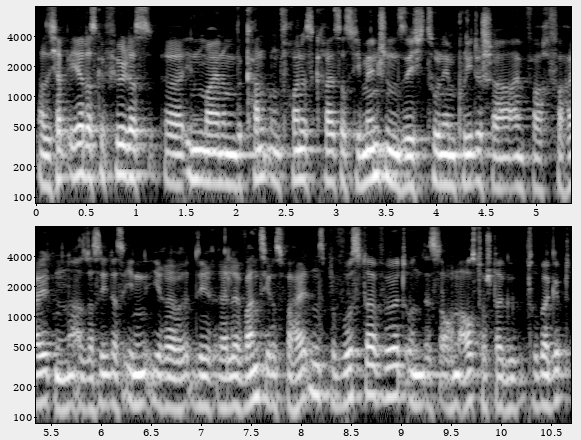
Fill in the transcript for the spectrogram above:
Also ich habe eher das Gefühl, dass äh, in meinem Bekannten- und Freundeskreis, dass die Menschen sich zunehmend politischer einfach verhalten. Also dass, sie, dass ihnen ihre, die Relevanz ihres Verhaltens bewusster wird und es auch einen Austausch darüber gibt.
